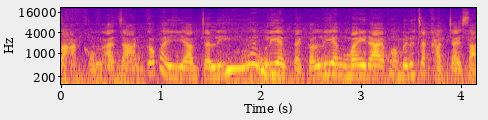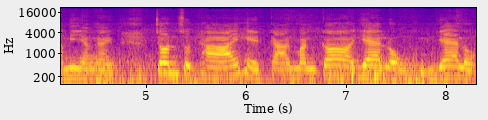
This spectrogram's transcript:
ศาสตร์ของอาจารย์ก็พยายามจะเลี่ยงเลี่ยงแต่ก็เลี่ยงไม่ได้เพราะไม่รู้จะขัดใจสามียังไง จนสุดท้ายเหตุการณ์มันก็แย่ลงแย่ลง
